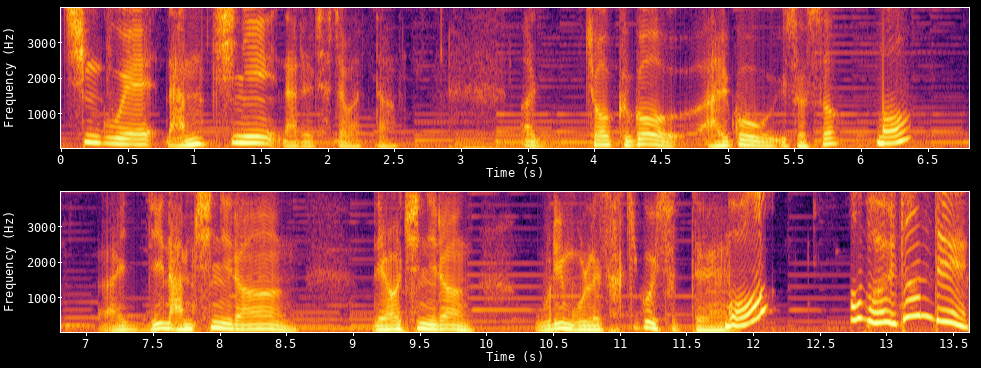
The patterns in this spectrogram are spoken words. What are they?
친구의 남친이 나를 찾아왔다. 아, 저 그거 알고 있었어? 뭐? 아니, 네 남친이랑 내 여친이랑 우리 몰래 사귀고 있었대. 뭐? 어 말도 안 돼.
